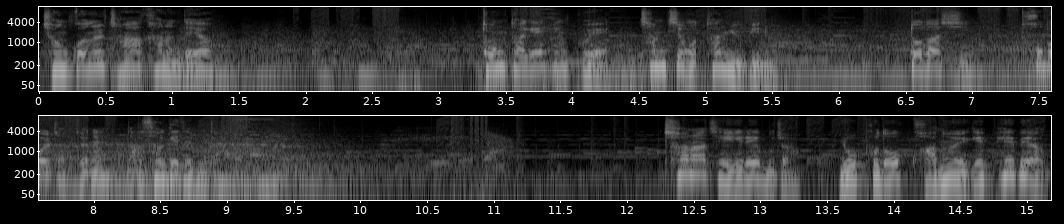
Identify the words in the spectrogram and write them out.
정권을 장악하는데요. 동탁의 횡포에 참지 못한 유비는 또다시 토벌 작전에 나서게 됩니다. 천하 제일의 무장 여포도 관우에게 패배하고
